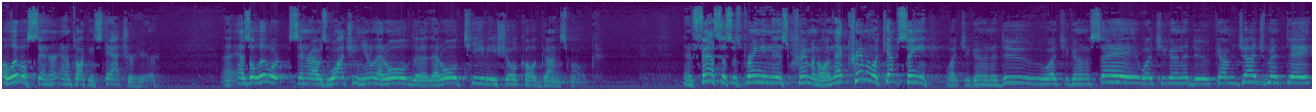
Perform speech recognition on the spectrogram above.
a, little sinner, and I'm talking stature here, uh, as a little sinner, I was watching, you know, that old, uh, that old TV show called Gunsmoke. And Festus was bringing this criminal, and that criminal kept saying, What you gonna do? What you gonna say? What you gonna do come judgment day?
